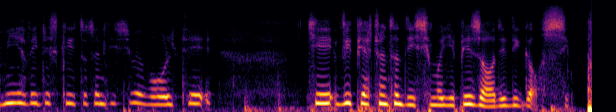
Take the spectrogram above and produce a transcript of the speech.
mi avete scritto tantissime volte che vi piacciono tantissimo gli episodi di Gossip.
